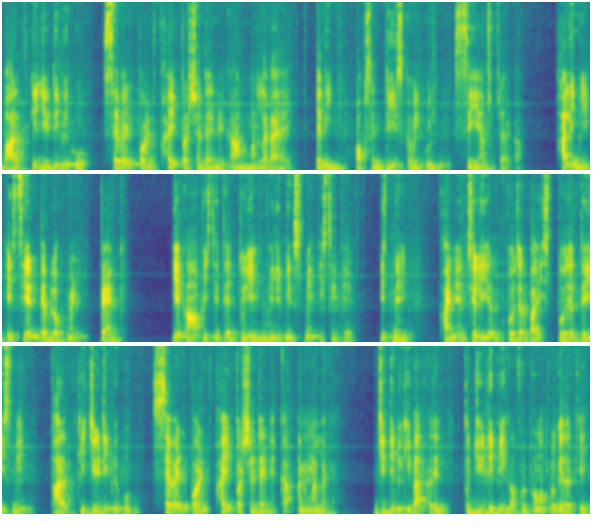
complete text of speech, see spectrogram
भारत की जीडीपी को 7.5 परसेंट रहने का अनुमान लगाया है। यानी ऑप्शन डी इसका बिल्कुल सही आंसर हो जाएगा। हाल ही में एशियन डेवलपमेंट बैंक ये कहाँ पर स्थित है? तो ये फिलीपींस में स्थित है। इसने फाइनेंशियल ईयर 2022-2023 में भारत की जीडीपी को 7.5 परसेंट रहने का अनुमान लगा है जीडीपी की बात करें तो जीडीपी का फुल फॉर्म आप लोग रखिए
